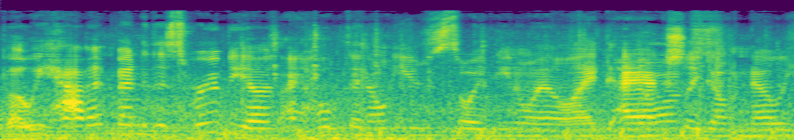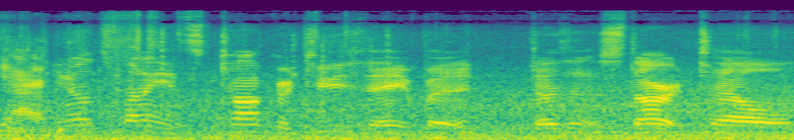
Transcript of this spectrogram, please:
But we haven't been to this Rubio's. I hope they don't use soybean oil. I, I actually don't know yet. You know what's funny? It's Taco Tuesday, but it doesn't start till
